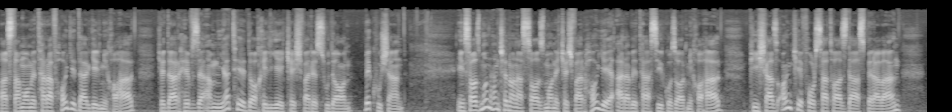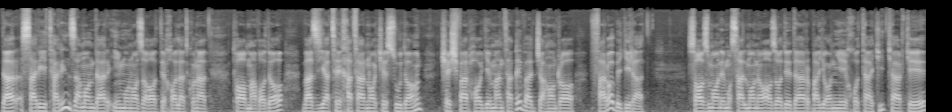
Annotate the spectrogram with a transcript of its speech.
و از تمام طرفهای درگیر می خواهد که در حفظ امنیت داخلی کشور سودان بکوشند. این سازمان همچنان از سازمان کشورهای عرب تحصیل گذار می خواهد پیش از آن که فرصت ها از دست بروند در سریعترین زمان در این منازعات دخالت کند تا مبادا وضعیت خطرناک سودان کشورهای منطقه و جهان را فرا بگیرد. سازمان مسلمان آزاده در بیانیه خود تاکید کرد که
